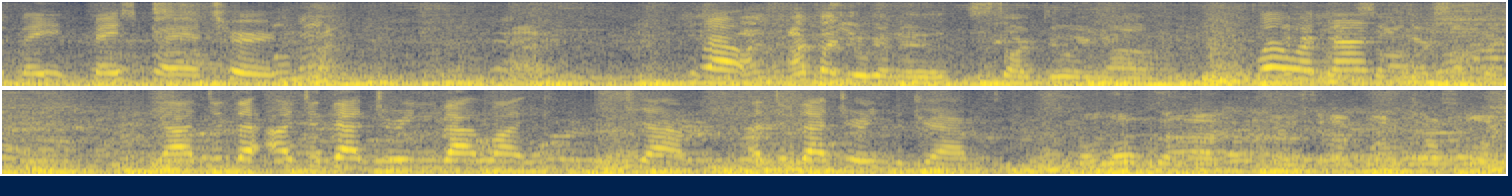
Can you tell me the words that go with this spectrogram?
With the bass player too. Why not? Yeah. Well, I, I thought you were gonna start doing um, well, I immigrant song or something. Yeah, I did that. I did that during that like jam. I did that during the jam. I love the hat. I used to have one just like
